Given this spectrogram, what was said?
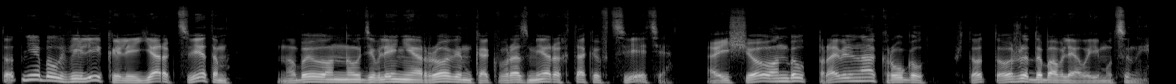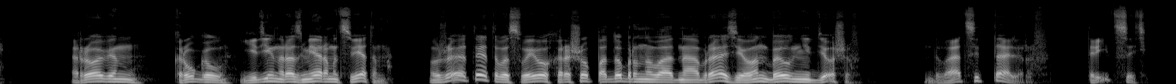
Тот не был велик или ярок цветом, но был он на удивление ровен как в размерах, так и в цвете. А еще он был правильно округл, что тоже добавляло ему цены. Ровен, кругл, един размером и цветом. Уже от этого своего хорошо подобранного однообразия он был недешев. Двадцать талеров. Тридцать?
